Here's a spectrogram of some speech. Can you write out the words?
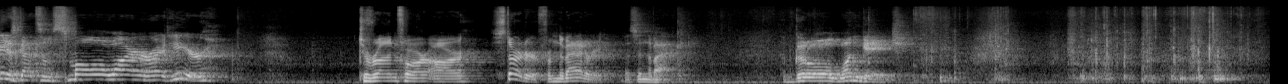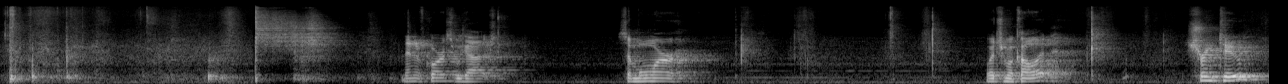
we just got some small wire right here to run for our starter from the battery that's in the back. A good old one gauge. Then of course we got some more whatchamacallit, shrink tube.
